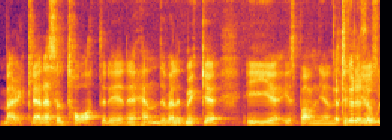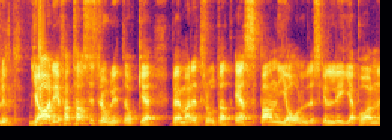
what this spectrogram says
märkliga resultat. Det, det händer väldigt mycket i, i Spanien. Jag tycker det är roligt. Ja, det är fantastiskt roligt. Och eh, vem hade trott att Espanyol skulle ligga på en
